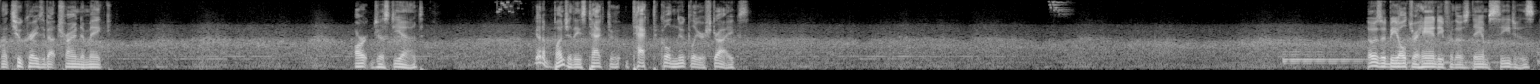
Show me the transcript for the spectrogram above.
Not too crazy about trying to make art just yet. We've got a bunch of these tacti tactical nuclear strikes. Those would be ultra handy for those damn sieges. I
